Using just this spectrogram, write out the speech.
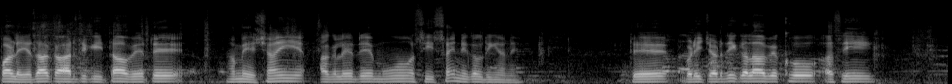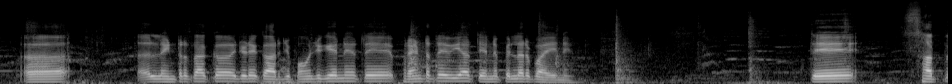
ਭਲੇ ਦਾ ਕਾਰਜ ਕੀਤਾ ਹੋਵੇ ਤੇ ਹਮੇਸ਼ਾ ਹੀ ਅਗਲੇ ਦੇ ਮੂੰਹੋਂ ਅਸੀਸਾਂ ਹੀ ਨਿਕਲਦੀਆਂ ਨੇ। ਤੇ ਬੜੀ ਚੜ੍ਹਦੀ ਕਲਾ ਵੇਖੋ ਅਸੀਂ ਅ, ਲੈਂਟਰ ਤੱਕ ਜਿਹੜੇ ਕਾਰਜ ਪਹੁੰਚ ਗਏ ਨੇ ਤੇ ਫਰੰਟ ਤੇ ਵੀ ਆ ਤਿੰਨ ਪਿੱਲਰ ਪਾਏ ਨੇ। ਤੇ ਸੱਤ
